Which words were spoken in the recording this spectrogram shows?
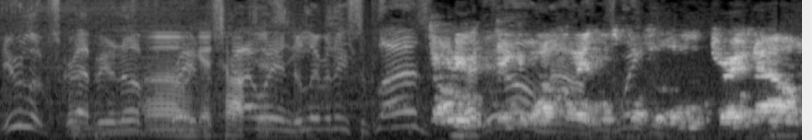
you look scrappy enough to oh, we brave get the top skyway and deliver these supplies. Don't even Get think about now, fighting he's those waiting. little right now.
